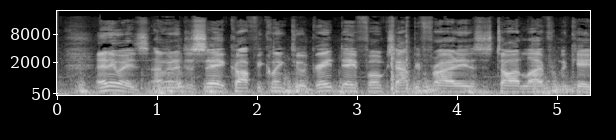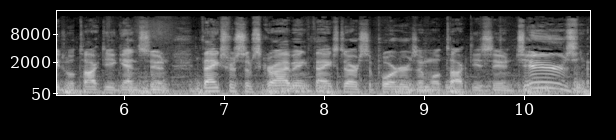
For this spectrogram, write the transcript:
Anyways, I'm going to just say coffee clink to a great day, folks. Happy Friday. This is Todd live from the cage. We'll talk to you again soon. Thanks for subscribing. Thanks to our supporters and we'll talk to you soon. Cheers!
